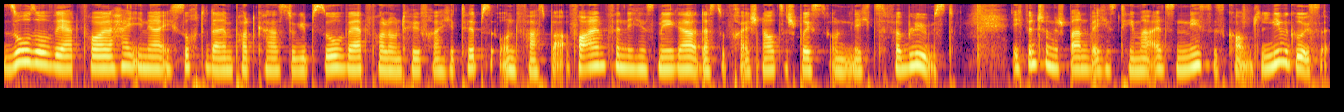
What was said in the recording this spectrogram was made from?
So, so wertvoll. Hi Ina, ich suchte deinen Podcast. Du gibst so wertvolle und hilfreiche Tipps. Unfassbar. Vor allem finde ich es mega, dass du frei Schnauze sprichst und nichts verblümst. Ich bin schon gespannt, welches Thema als nächstes kommt. Liebe Grüße.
